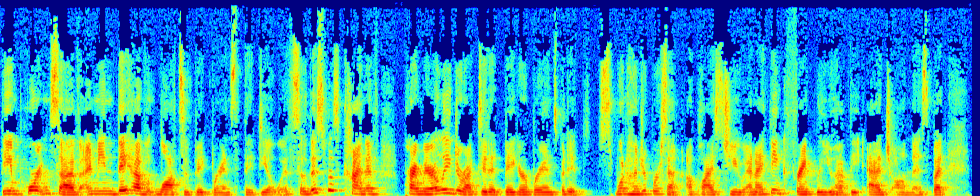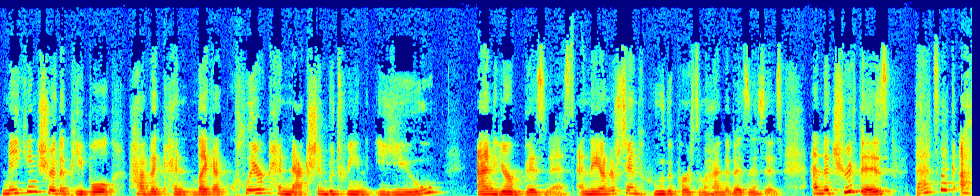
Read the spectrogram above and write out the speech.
the importance of, I mean, they have lots of big brands that they deal with. So this was kind of primarily directed at bigger brands, but it's 100% applies to you. And I think, frankly, you have the edge on this, but making sure that people have the, con- like a clear connection between you and your business and they understand who the person behind the business is. And the truth is, that's like a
